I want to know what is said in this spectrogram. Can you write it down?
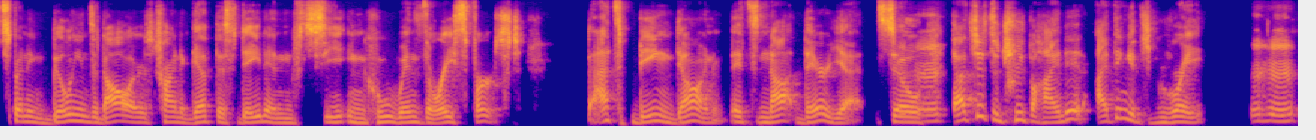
spending billions of dollars trying to get this data and seeing who wins the race first. That's being done. It's not there yet. So mm-hmm. that's just the truth behind it. I think it's great. Mm-hmm.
